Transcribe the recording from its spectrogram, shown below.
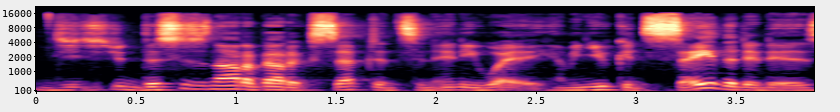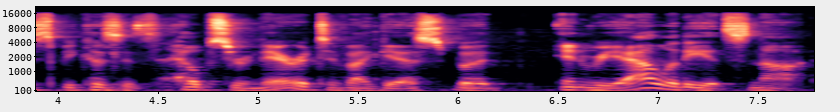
this is not about acceptance in any way. I mean, you could say that it is because it helps your narrative, I guess, but in reality, it's not.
